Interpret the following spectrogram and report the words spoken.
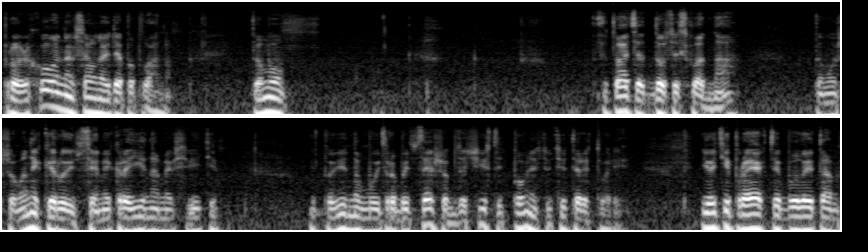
прораховано, все воно йде по плану. Тому ситуація досить складна, тому що вони керують всіми країнами в світі. Відповідно, будуть робити все, щоб зачистити повністю ці території. І оті проекти були там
